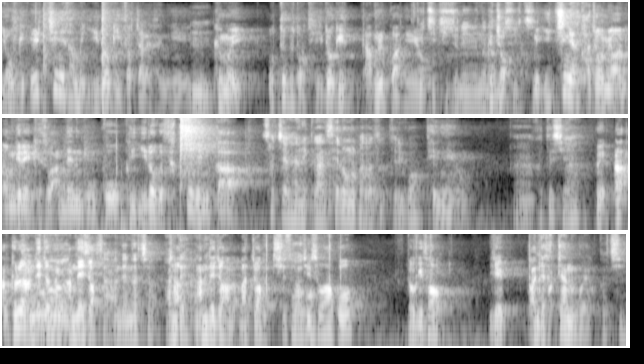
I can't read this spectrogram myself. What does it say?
여기 1층에서 한번 이력이 있었잖아요, 선생님. 음. 그러면 노트북도 어떻게 이력이 남을 거 아니에요. 그치 기준에 있는 건 그쵸. 남을 수 있지. 2층에서 가져오면 연결이 계속 안 되는 거고 그 이력을 삭제되니까 삭제를 하니까 새로운 걸 받아서 드리고 되네요. 아 그 뜻이야. 왜- 아, 아 그러면 안 되죠, 선생님. 안 되죠. 자, 안 된다 쳐. 자, 안 돼. 안 되죠, 안- 맞죠? 어, 취소하고. 취소하고 여기서 이제 완전 삭제하는 거예요. 그렇지.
